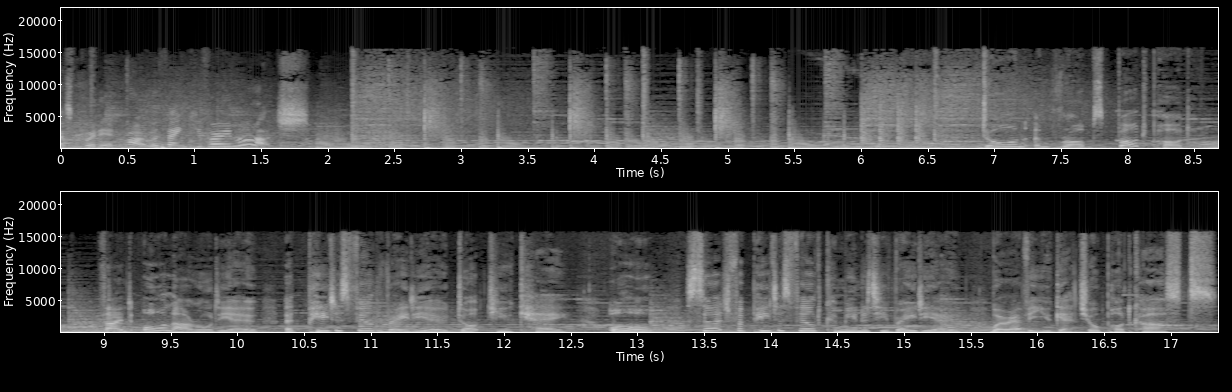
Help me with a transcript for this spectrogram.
That's brilliant. Right, well, thank you very much. Dawn and Rob's Bod Pod. Find all our audio at petersfieldradio.uk or search for Petersfield Community Radio wherever you get your podcasts.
